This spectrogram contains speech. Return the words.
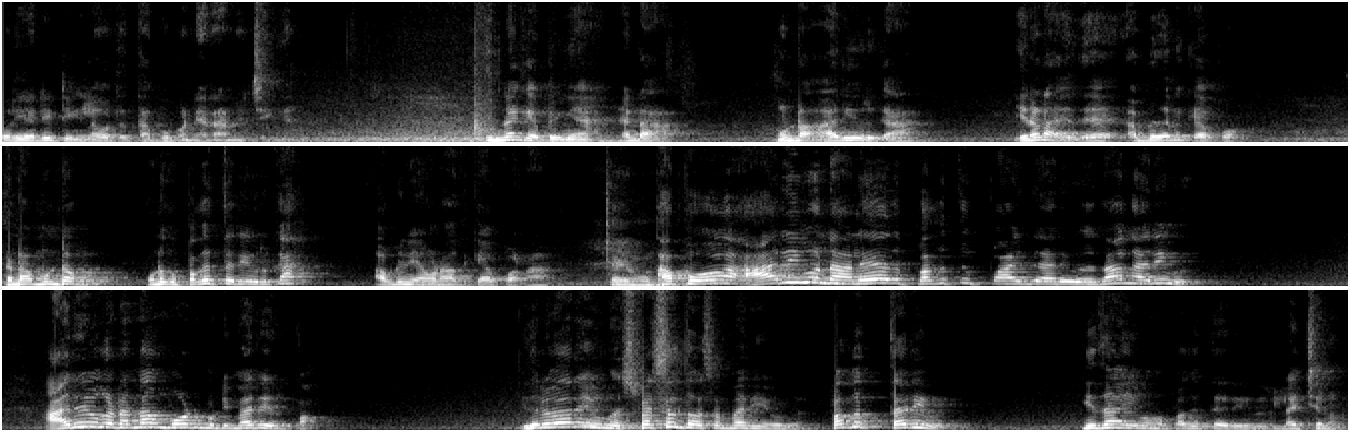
ஒரு எடிட்டிங்கில் ஒருத்தர் தப்பு பண்ணிடுறான்னு வச்சுங்க. என்ன கேட்பீங்க ஏண்டா முண்டம் அறிவு இருக்கா? என்னடா இது? அப்படி தானே கேட்போம் ஏண்டா முண்டம் உனக்கு பகுத்தறிவு இருக்கா? அப்படின்னு எவனாவது கேட்பானா அப்போது அறிவுனாலே அது பகுத்து பாய்ந்த அறிவு தான் அறிவு. அறிவு கடன் தான் மோட்டு முட்டி மாதிரி இருப்பான். இதில் வேற இவங்க ஸ்பெஷல் தோசை மாதிரி இவங்க. பகுத்தறிவு. இதுதான் இவங்க பகுத்தறிவு லட்சணம்.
